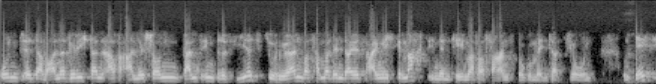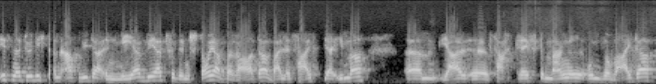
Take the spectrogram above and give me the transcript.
Und äh, da waren natürlich dann auch alle schon ganz interessiert zu hören, was haben wir denn da jetzt eigentlich gemacht in dem Thema Verfahrensdokumentation. Und das ist natürlich dann auch wieder ein Mehrwert für den Steuerberater, weil es heißt ja immer, ähm, ja, äh, Fachkräftemangel und so weiter.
